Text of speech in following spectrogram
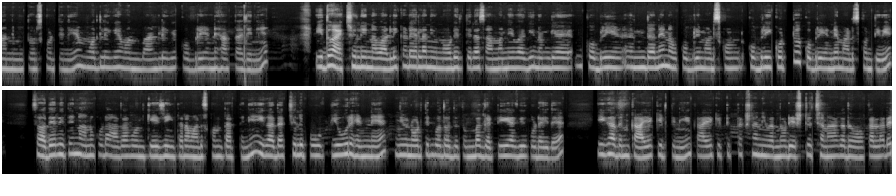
ನಾನು ನಿಮ್ಗೆ ತೋರಿಸ್ಕೊಡ್ತೀನಿ. ಮೊದಲಿಗೆ ಒಂದು ಬಾಣಲಿಗೆ ಕೊಬ್ಬರಿ ಎಣ್ಣೆ ಹಾಕ್ತಾಯಿದ್ದೀನಿ ಇದು ಆ್ಯಕ್ಚುಲಿ ನಾವು ಹಳ್ಳಿ ಕಡೆ ಎಲ್ಲ ನೀವು ನೋಡಿರ್ತೀರ ಸಾಮಾನ್ಯವಾಗಿ ನಮಗೆ ಕೊಬ್ಬರಿ ಇಂದಲೇ ನಾವು ಕೊಬ್ಬರಿ ಮಾಡಿಸ್ಕೊಂಡು, ಕೊಬ್ಬರಿ ಕೊಟ್ಟು ಕೊಬ್ಬರಿ ಎಣ್ಣೆ ಮಾಡಿಸ್ಕೊತೀವಿ. ಸೊ ಅದೇ ರೀತಿ ನಾನು ಕೂಡ ಆಗಾಗ ಒಂದು ಕೆ ಜಿ ಈ ಥರ ಮಾಡಿಸ್ಕೊತಾ ಇರ್ತೀನಿ. ಈಗ ಅದು ಆ್ಯಕ್ಚುಲಿ ಪ್ಯೂರ್ ಎಣ್ಣೆ, ನೀವು ನೋಡ್ತಿರ್ಬೋದು ಅದು ತುಂಬ ಗಟ್ಟಿಯಾಗಿ ಕೂಡ ಇದೆ. ಈಗ ಅದನ್ನು ಕಾಯಕ್ಕಿಡ್ತೀನಿ ಕಾಯಕ್ಕಿಟ್ಟಿದ ತಕ್ಷಣ ನೀವು ಅದು ನೋಡಿ ಎಷ್ಟು ಚೆನ್ನಾಗಿ ಅದು ಕಲ್ಲರೇ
